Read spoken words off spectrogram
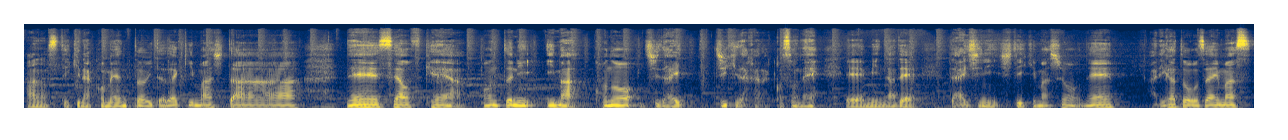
あの素敵なコメントをいただきました。ねセルフケア本当に今この時代時期だからこそね、えー、みんなで大事にしていきましょうね。ありがとうございます。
